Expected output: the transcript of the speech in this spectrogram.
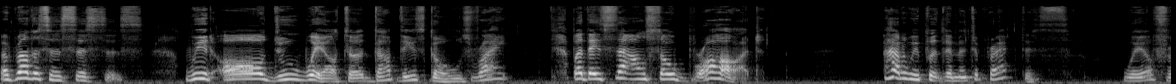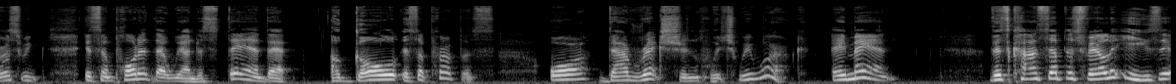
Uh, brothers and sisters, we'd all do well to adopt these goals, right? But they sound so broad. How do we put them into practice? Well, first, we, it's important that we understand that a goal is a purpose or direction which we work. Amen. This concept is fairly easy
